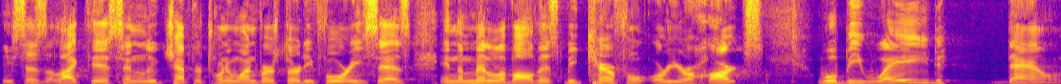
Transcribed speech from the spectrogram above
He says it like this in Luke chapter 21, verse 34. He says, In the middle of all this, be careful, or your hearts will be weighed down.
